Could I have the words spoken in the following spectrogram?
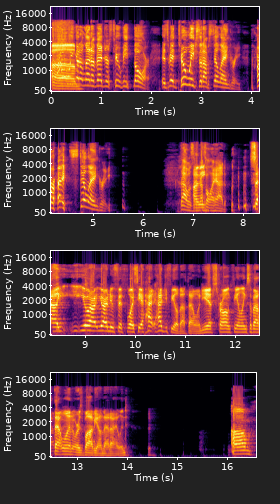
How are we Um, going to let Avengers 2 beat Thor? It's been two weeks and I'm still angry. All right. Still angry. That was it. I that's all I had. Sal, you're our, you're our new fifth voice here. How, how'd you feel about that one? Do you have strong feelings about that one, or is Bobby on that island? Um,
